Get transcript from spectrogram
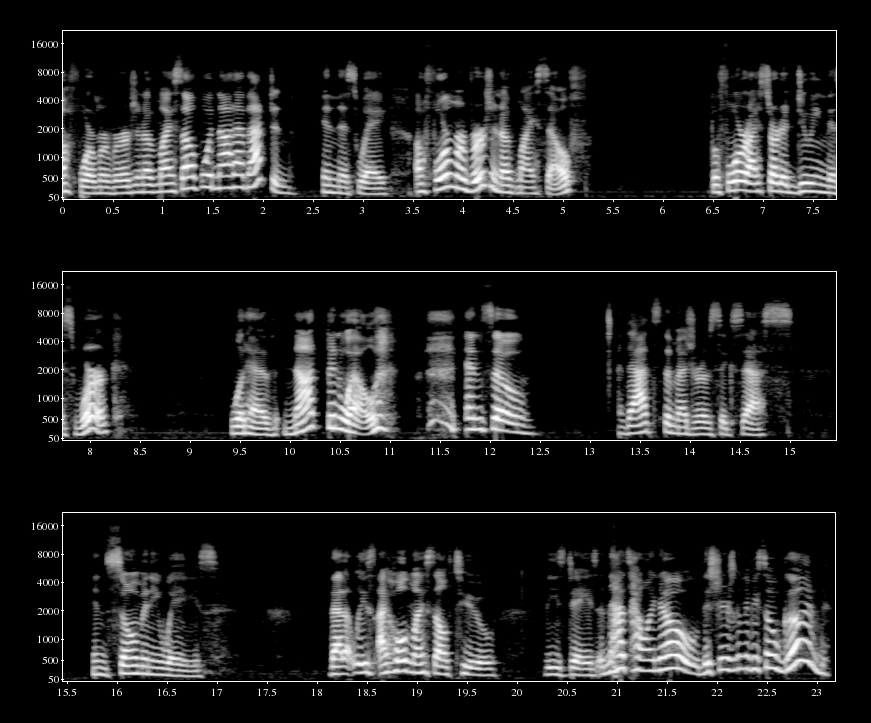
a former version of myself would not have acted in this way. A former version of myself before I started doing this work would have not been well." and so that's the measure of success in so many ways that at least I hold myself to these days. And that's how I know this year's going to be so good.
